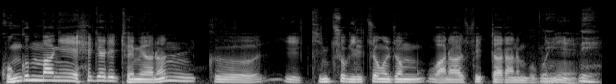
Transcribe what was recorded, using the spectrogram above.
공급망이 해결이 되면은 그 이 긴축 일정을 좀 완화할 수 있다라는 부분이 네. 네.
